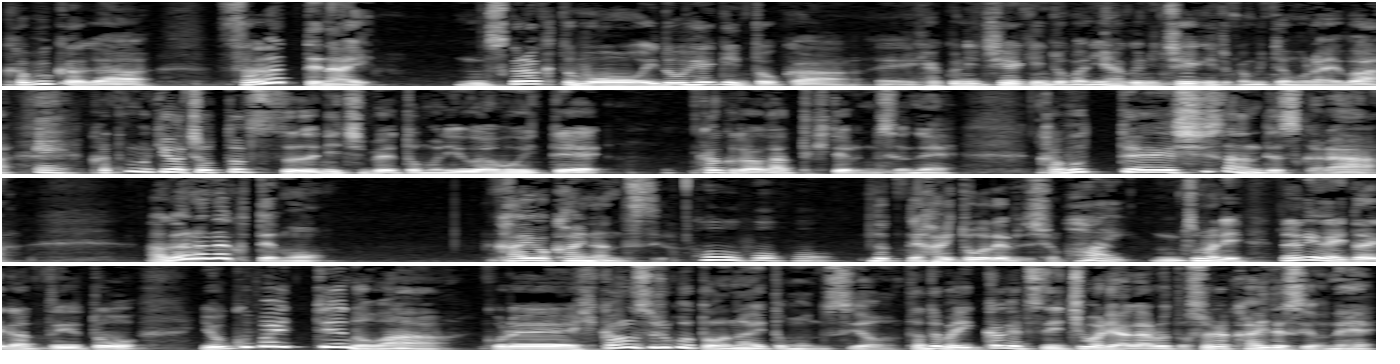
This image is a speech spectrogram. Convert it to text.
株価が下がってない。少なくとも移動平均とか、100日平均とか200日平均とか見てもらえば、傾きはちょっとずつ日米ともに上向いて、角度上がってきてるんですよね。株って資産ですから、上がらなくても、買いは買いなんですよ。ほうほうほう。だって配当が出るでしょ。はい。つまり何が言いたいかというと、横ばいっていうのは、これ、悲観することはないと思うんですよ。例えば1ヶ月で1割上がると、それは買いですよね。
